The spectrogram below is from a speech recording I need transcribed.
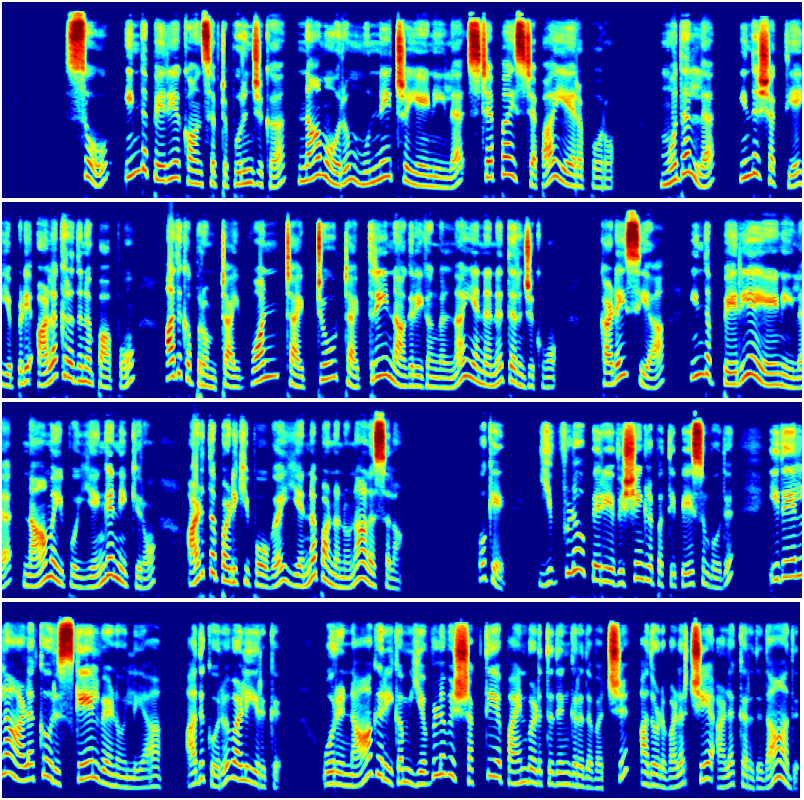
சோ இந்த பெரிய கான்செப்ட புரிஞ்சுக்க நாம ஒரு முன்னேற்ற ஏணியில ஸ்டெப் பை ஸ்டெப்பா ஏற போறோம். முதல்ல இந்த சக்தியை எப்படி அளக்குறதுன்னு பாப்போம். அதுக்கப்புறம் type one type two type three நாகரிகங்கள்னா என்னன்னு தெரிஞ்சுக்குவோம். கடைசியா இந்த பெரிய ஏணியில நாம இப்போ எங்க நிக்கிறோம்? அடுத்த படிக்கு போக என்ன பண்ணணும்னு அலசலாம். ஓகே இவ்ளோ பெரிய விஷயங்கள பத்தி பேசும்போது இதையெல்லாம் அளக்க ஒரு ஸ்கேல் வேணும் இல்லையா? அதுக்கு ஒரு வழி இருக்கு. ஒரு நாகரிகம் எவ்வளவு சக்தியை பயன்படுத்துதுங்கிறத வச்சு அதோட வளர்ச்சியை அளக்கிறது தான் அது.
